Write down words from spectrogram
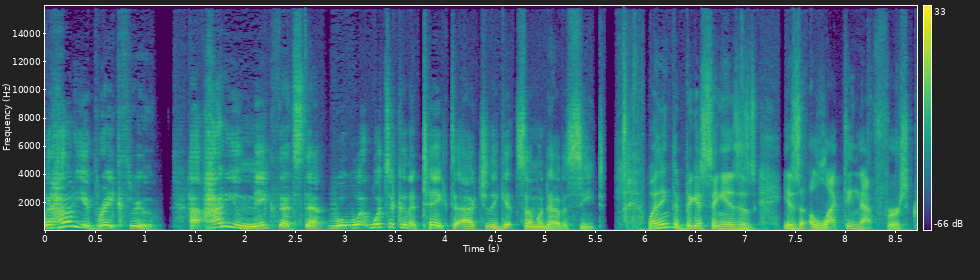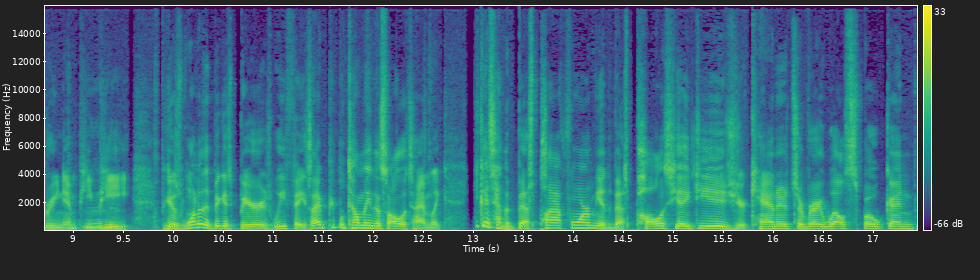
But how do you break through? How, how do you make that step? What, what's it going to take to actually get someone to have a seat? Well, I think the biggest thing is is, is electing that first Green MPP. Mm-hmm. Because one of the biggest barriers we face, I have people tell me this all the time, like, you guys have the best platform, you have the best policy ideas, your candidates are very well spoken,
